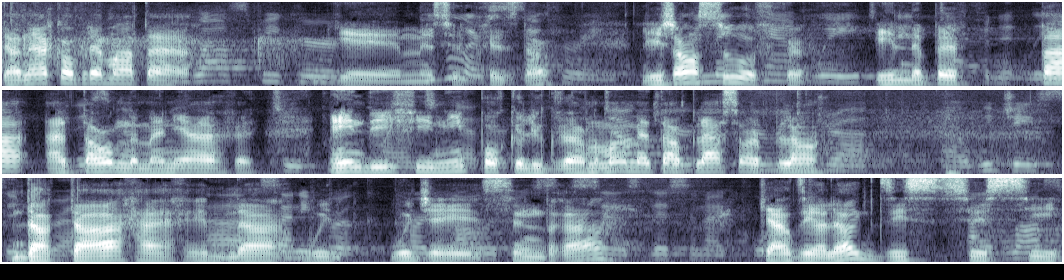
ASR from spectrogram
Dernière complémentaire. Bien, Monsieur le Président, les gens souffrent. Ils ne peuvent pas attendre de manière indéfinie pour que le gouvernement mette en place un plan. Docteur Harinda Wujay Sindra, cardiologue, dit ceci.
